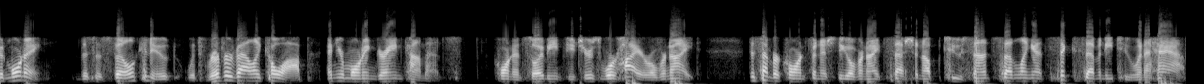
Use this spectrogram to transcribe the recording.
Good morning. This is Phil Canute with River Valley Co-op and your morning grain comments. Corn and soybean futures were higher overnight. December corn finished the overnight session up two cents, settling at six seventy-two and a half.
